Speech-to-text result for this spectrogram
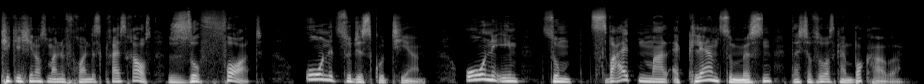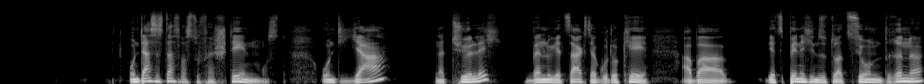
kicke ich ihn aus meinem Freundeskreis raus. Sofort. Ohne zu diskutieren. Ohne ihm zum zweiten Mal erklären zu müssen, dass ich auf sowas keinen Bock habe. Und das ist das, was du verstehen musst. Und ja, natürlich, wenn du jetzt sagst, ja gut, okay, aber jetzt bin ich in Situationen drinne,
